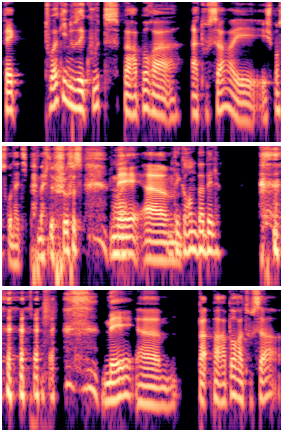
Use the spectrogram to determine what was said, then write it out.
Fait toi qui nous écoutes par rapport à, à tout ça, et, je pense qu'on a dit pas mal de choses, mais des grandes babelles. mais par, par, rapport à tout ça,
